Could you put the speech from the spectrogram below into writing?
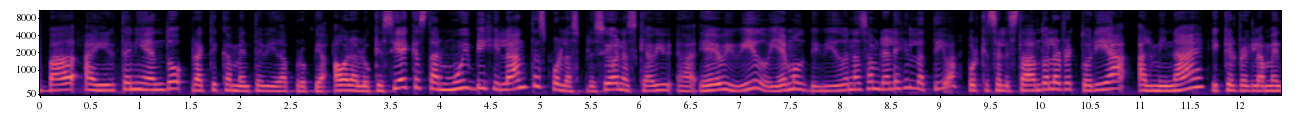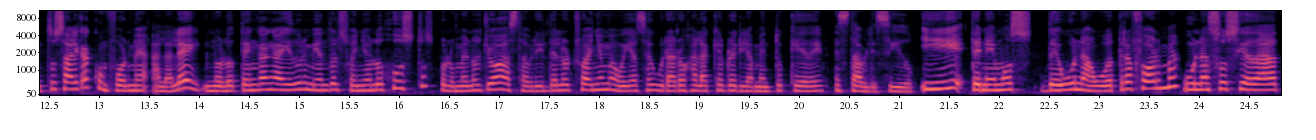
va a ir teniendo prácticamente vida propia. Ahora, lo que sí hay que estar muy vigilantes por las presiones que he vivido y hemos vivido en la Asamblea Legislativa, porque se le está dando la rectoría al MINAE y que el reglamento salga conforme a la ley. No lo tengan ahí durmiendo el sueño los justos, por lo menos yo hasta abril del otro año me voy a asegurar, ojalá que el reglamento quede establecido. Y tenemos de una u otra forma una sociedad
